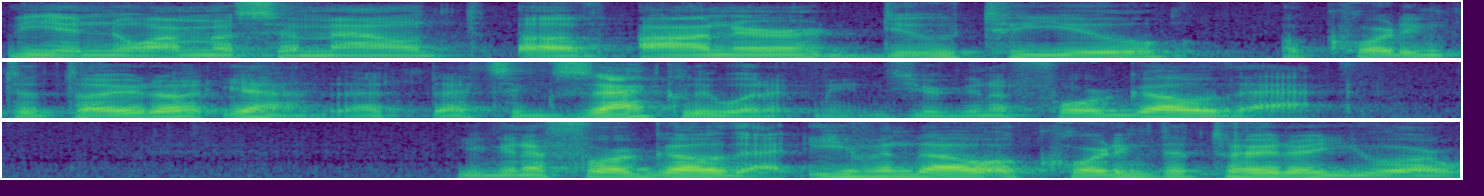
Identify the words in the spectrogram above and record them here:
the enormous amount of honor due to you according to Torah, yeah, that, that's exactly what it means. You're going to forego that. You're going to forego that, even though according to Torah you are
